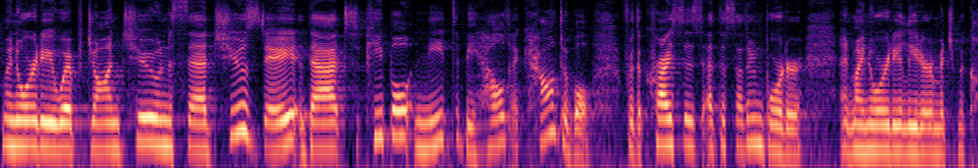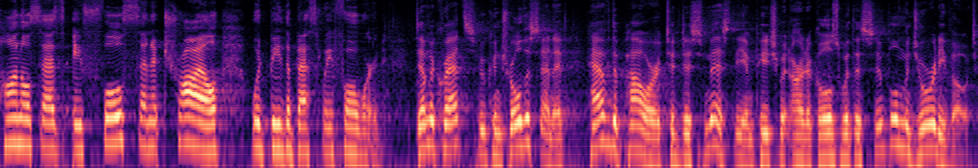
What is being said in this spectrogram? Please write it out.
Minority Whip John Thune said Tuesday that people need to be held accountable for the crisis at the southern border. And Minority Leader Mitch McConnell says a full Senate trial would be the best way forward. Democrats, who control the Senate, have the power to dismiss the impeachment articles with a simple majority vote.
